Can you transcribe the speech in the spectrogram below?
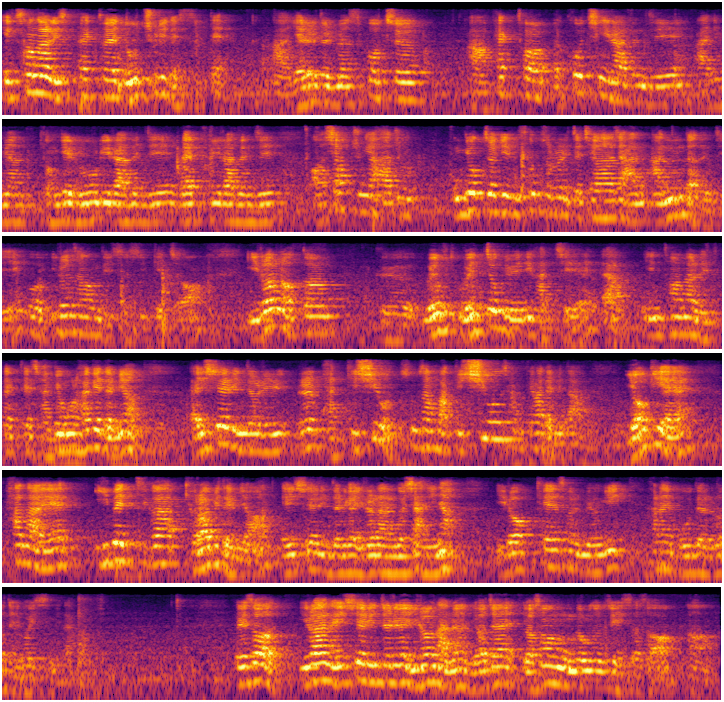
익터널 리스펙터에 노출이 됐을 때 아, 예를 들면 스포츠 아, 팩터 코칭이라든지 아니면 경기 룰이라든지 레프리라든지 어, 시합 중에 아주 공격적인 선수를 이제 제어하지 않, 않는다든지 뭐 이런 상황도 있을 수 있겠죠. 이런 어떤 그 외, 외적 요인이 같이 인터널 리스펙트에 작용을 하게 되면 ACL 인저리를 받기 쉬운, 손상받기 쉬운 상태가 됩니다. 여기에 하나의 이벤트가 결합이 되면 ACL 인저리가 일어나는 것이 아니냐 이렇게 설명이 하나의 모델로 되고 있습니다. 그래서 이러한 ACL 인저리가 일어나는 여자 여성 운동선수에 있어서 어,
